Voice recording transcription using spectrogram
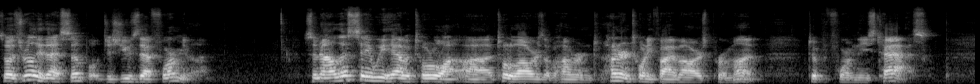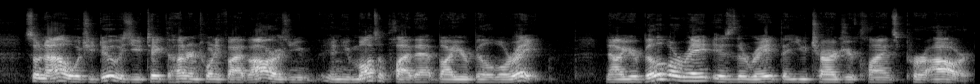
So it's really that simple. Just use that formula. So now let's say we have a total, uh, total hours of 100, 125 hours per month to perform these tasks. So now what you do is you take the 125 hours and you, and you multiply that by your billable rate. Now your billable rate is the rate that you charge your clients per hour.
